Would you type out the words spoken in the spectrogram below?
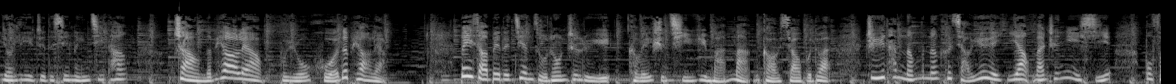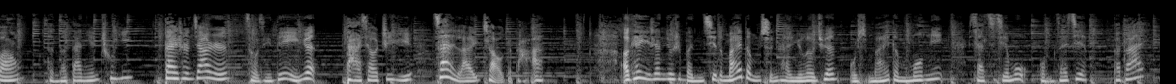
又励志的心灵鸡汤：“长得漂亮不如活得漂亮。”贝小贝的见祖宗之旅可谓是奇遇满满，搞笑不断。至于他能不能和小月月一样完成逆袭，不妨等到大年初一，带上家人走进电影院，大笑之余再来找个答案。OK，以上就是本期的 Madam 神探娱乐圈，我是 Madam 猫咪，下期节目我们再见，拜拜。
